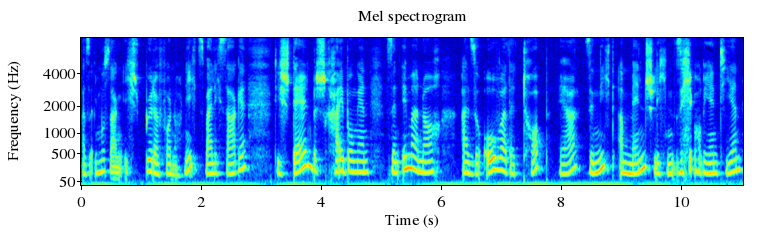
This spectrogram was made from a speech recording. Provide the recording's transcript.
also ich muss sagen, ich spüre davon noch nichts, weil ich sage, die Stellenbeschreibungen sind immer noch also over the top, ja, sind nicht am menschlichen sich orientieren.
